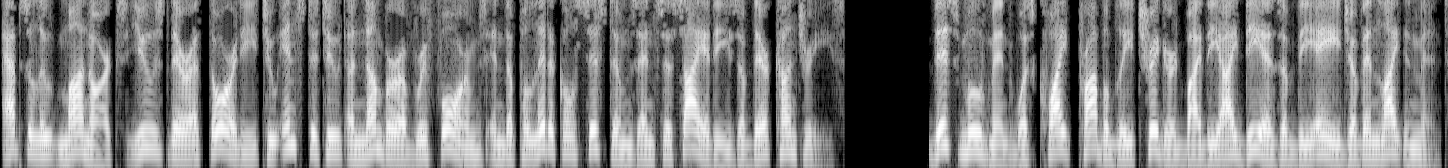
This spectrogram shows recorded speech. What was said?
absolute monarchs used their authority to institute a number of reforms in the political systems and societies of their countries. This movement was quite probably triggered by the ideas of the Age of Enlightenment.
